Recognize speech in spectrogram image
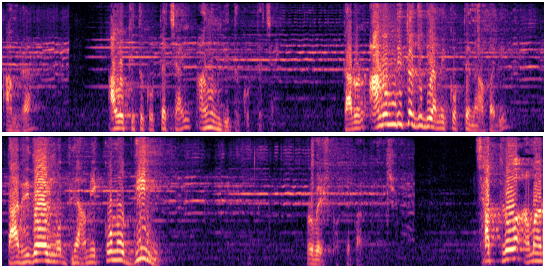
আমরা আলোকিত করতে চাই, আনন্দিত করতে চাই। কারণ আনন্দিত যদি আমি করতে না পারি, তার হৃদয়ের মধ্যে আমি কোনো দিন প্রবেশ করতে পারব। ছাত্র আমার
